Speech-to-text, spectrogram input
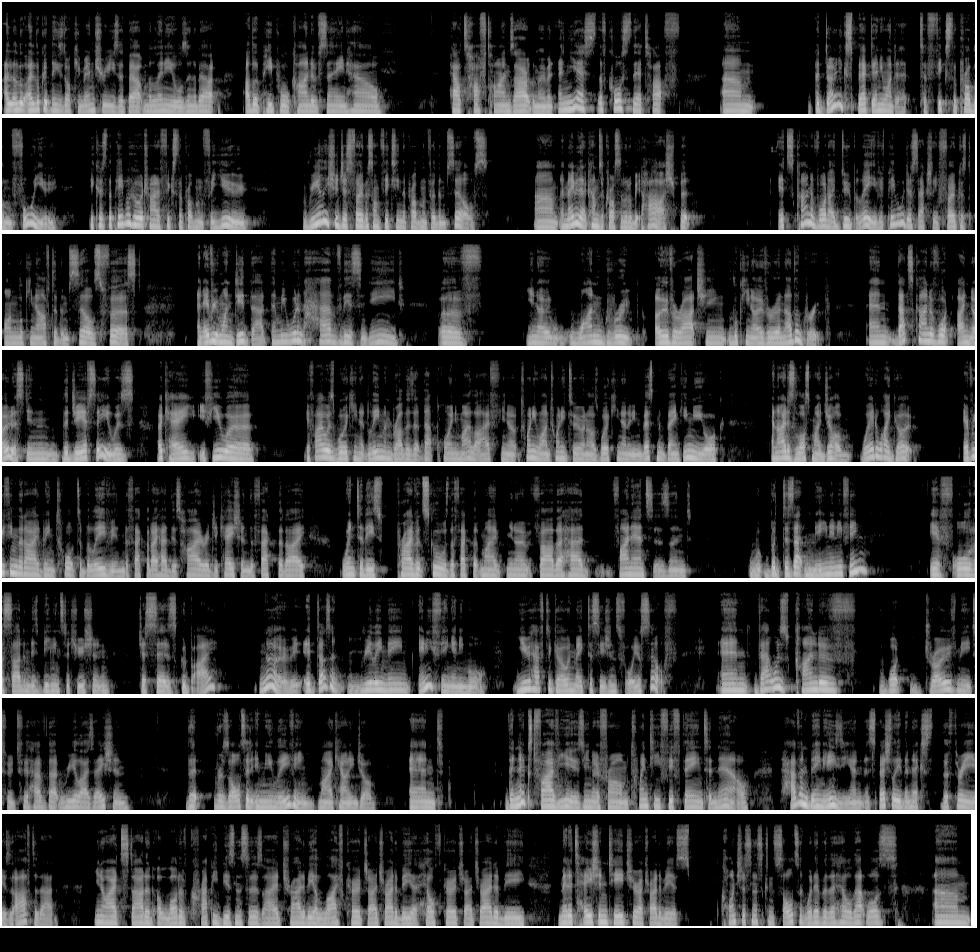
I look, I look at these documentaries about millennials and about other people kind of saying how how tough times are at the moment. And yes, of course they're tough. Um, but don't expect anyone to, to fix the problem for you because the people who are trying to fix the problem for you really should just focus on fixing the problem for themselves. Um, and maybe that comes across a little bit harsh, but it's kind of what I do believe. If people just actually focused on looking after themselves first, and everyone did that, then we wouldn't have this need of, you know, one group overarching, looking over another group. And that's kind of what I noticed in the GFC was okay, if you were if I was working at Lehman Brothers at that point in my life, you know, 21, 22, and I was working at an investment bank in New York and I just lost my job, where do I go? Everything that I had been taught to believe in, the fact that I had this higher education, the fact that I went to these private schools, the fact that my, you know, father had finances and but does that mean anything if all of a sudden this big institution just says goodbye. No, it, doesn't really mean anything anymore. You have to go and make decisions for yourself. And that was kind of what drove me to, to have that realization that resulted in me leaving my accounting job. And the next five years, you know, from 2015 to now, haven't been easy. And especially the next, the three years after that, you know, I had started a lot of crappy businesses. I had tried to be a life coach. I tried to be a health coach. I tried to be meditation teacher. I tried to be a consciousness consultant, whatever the hell that was. Um,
